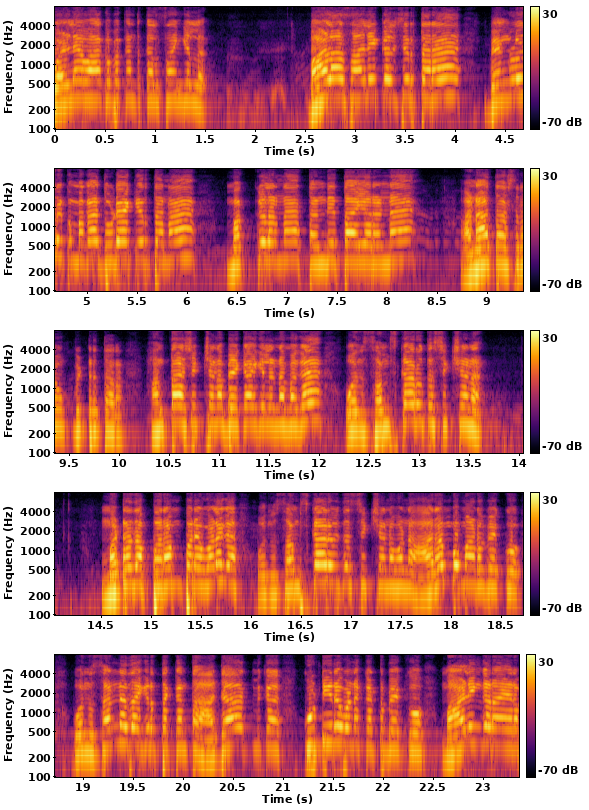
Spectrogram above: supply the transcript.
ಒಳ್ಳೆವಾಗಬೇಕಂತ ಕಲ್ಸಂಗಿಲ್ಲ. ಬಹಳ ಸಾಲಿ ಕಲಿಸಿರ್ತಾರ, ಬೆಂಗಳೂರಿಗೆ ಮಗ ದುಡಿಯಾಕಿರ್ತಾನ, ಮಕ್ಕಳನ್ನ, ತಂದೆ ತಾಯಿಯರನ್ನ ಅನಾಥಾಶ್ರಮಕ್ಕೆ ಬಿಟ್ಟಿರ್ತಾರ. ಅಂತ ಶಿಕ್ಷಣ ಬೇಕಾಗಿಲ್ಲ ನಮಗ, ಒಂದು ಸಂಸ್ಕಾರಯುತ ಶಿಕ್ಷಣ. ಮಠದ ಪರಂಪರೆ ಒಳಗ ಒಂದು ಸಂಸ್ಕಾರಯುತ ಶಿಕ್ಷಣವನ್ನು ಆರಂಭ ಮಾಡಬೇಕು, ಒಂದು ಸಣ್ಣದಾಗಿರತಕ್ಕಂಥ ಆಧ್ಯಾತ್ಮಿಕ ಕುಟೀರವನ್ನು ಕಟ್ಟಬೇಕು. ಮಾಳಿಂಗರಾಯರ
